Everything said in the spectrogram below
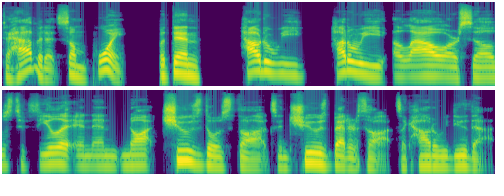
to have it at some point but then how do we how do we allow ourselves to feel it and then not choose those thoughts and choose better thoughts? Like how do we do that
